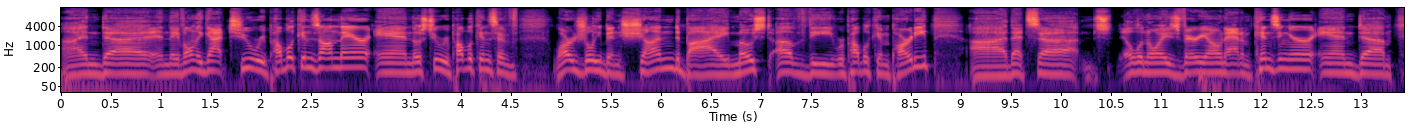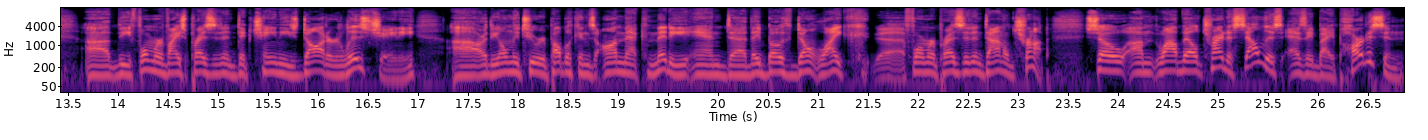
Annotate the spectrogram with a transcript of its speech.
and, and they've only got two Republicans on there, and those two Republicans have largely been shunned by most of the Republican Party. that's Illinois' very own Adam Kinzinger and um, the former Vice President Dick Cheney's daughter, Liz Cheney, uh, are the only two Republicans on that committee, and uh, they both don't like uh, former President Donald Trump. So um, while they'll try to sell this as a bipartisan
